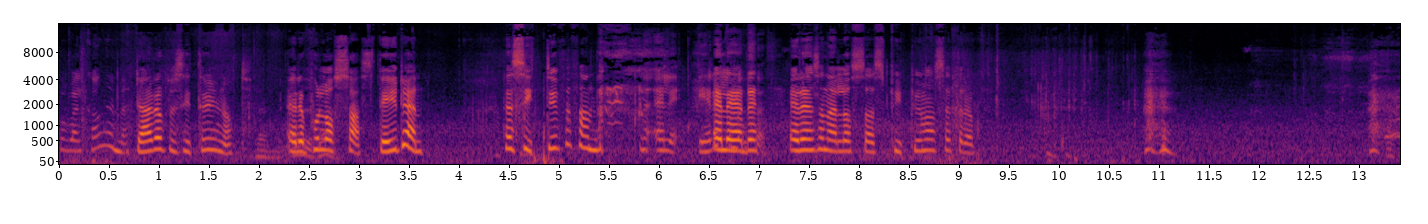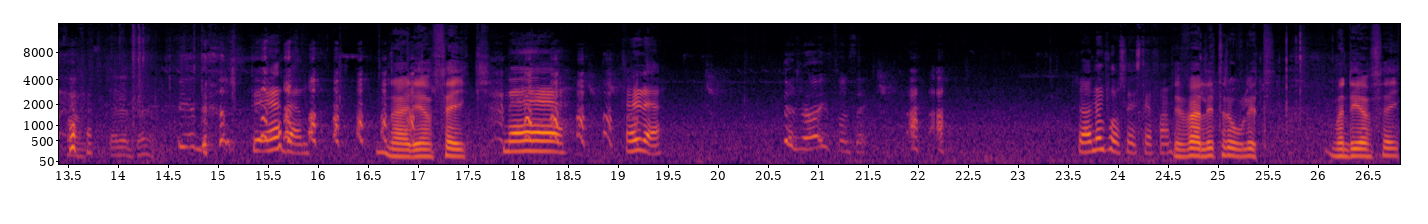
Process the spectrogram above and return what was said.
På balkongen där. Där uppe sitter det ju något. Är det på låtsas? Det är ju den. Den sitter ju för fan där. Nej, Eller är det Eller är det, är det en sån här låtsaspippi man sätter upp? Det är den. Nej, det är en fake. Nej, är det det? Den rör ju på sig. Rör den på sig Stefan? Det är väldigt roligt. Men det är en fake.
